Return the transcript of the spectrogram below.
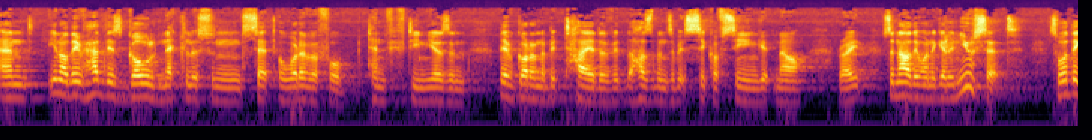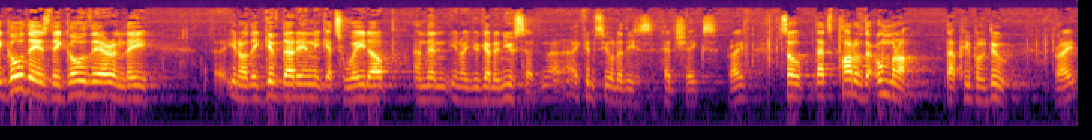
And, you know, they've had this gold necklace and set or whatever for 10, 15 years and they've gotten a bit tired of it. The husband's a bit sick of seeing it now, right? So now they want to get a new set. So what they go there is they go there and they, you know, they give that in, it gets weighed up, and then, you know, you get a new set. I can see all of these head shakes, right? So that's part of the umrah that people do, right?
